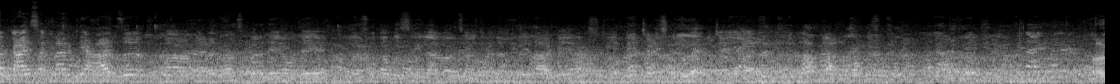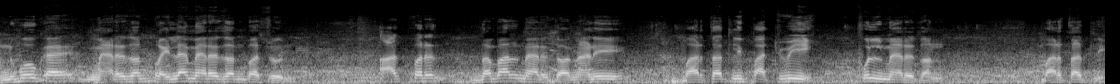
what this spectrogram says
आता काय सांगणार की आज मॅरेथॉन स्पर्धेमध्ये आपण स्वतः बसलेला अनुभव काय? मॅरेथॉन पहिल्या मॅरेथॉनपासून. आजपर्यंत दमाल मॅरेथॉन आणि भारतातली पाचवी फुल मॅरेथॉन भारतातली.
